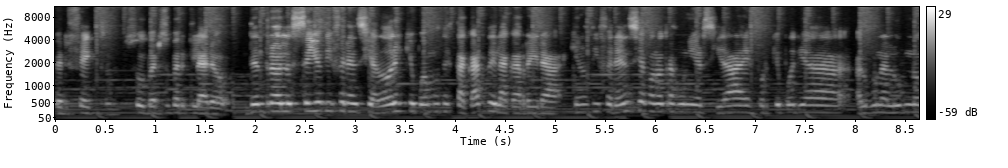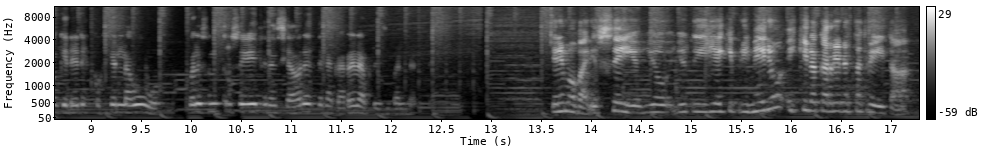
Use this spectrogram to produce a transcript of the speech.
Perfecto, súper, súper claro. Dentro de los sellos diferenciadores que podemos destacar de la carrera, ¿qué nos diferencia con otras universidades? ¿Por qué podría algún alumno querer escoger la UBO? ¿Cuáles son nuestros sellos diferenciadores de la carrera principalmente? Tenemos varios sellos. Yo, yo te diría que primero es que la carrera está acreditada.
